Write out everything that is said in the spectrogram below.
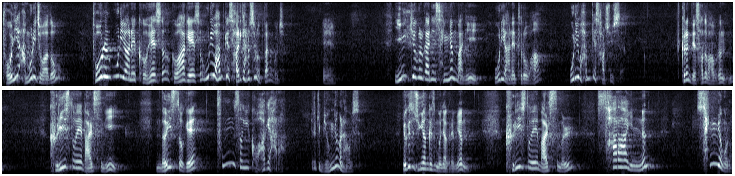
돈이 아무리 좋아도 돈을 우리 안에 거해서 거하게 해서 우리와 함께 살게 할 수는 없다는 거죠. 예. 인격을 가진 생명만이 우리 안에 들어와 우리와 함께 살 수 있어요. 그런데 사도 바울은 그리스도의 말씀이 너희 속에 풍성히 거하게 하라. 이렇게 명령을 하고 있어요. 여기서 중요한 것은 뭐냐 그러면 그리스도의 말씀을 살아있는 생명으로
